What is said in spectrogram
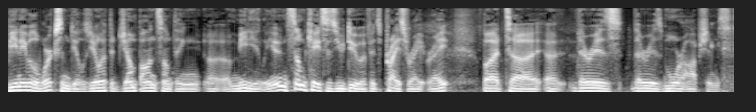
being able to work some deals. You don't have to jump on something uh, immediately. In some cases, you do if it's priced right, right? But uh, uh, there is there is more options.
